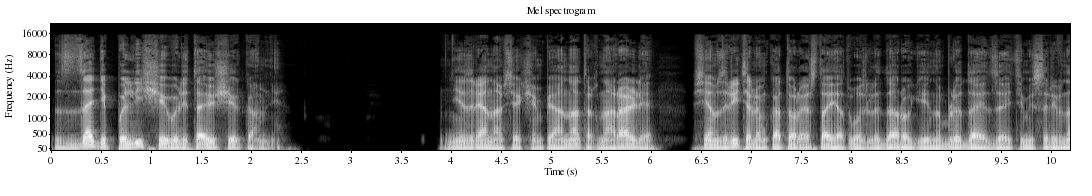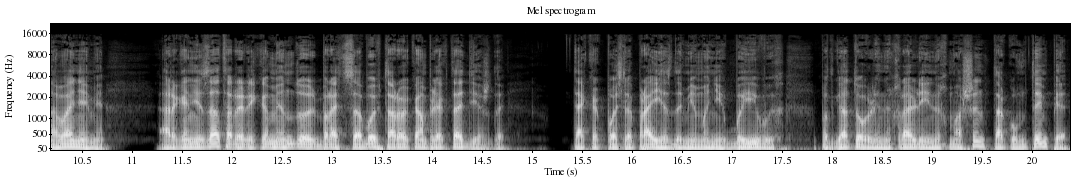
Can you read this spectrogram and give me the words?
Сзади пылище и вылетающие камни. Не зря на всех чемпионатах, на ралли, всем зрителям, которые стоят возле дороги и наблюдают за этими соревнованиями, организаторы рекомендуют брать с собой второй комплект одежды, так как после проезда мимо них боевых, подготовленных раллийных машин в таком темпе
